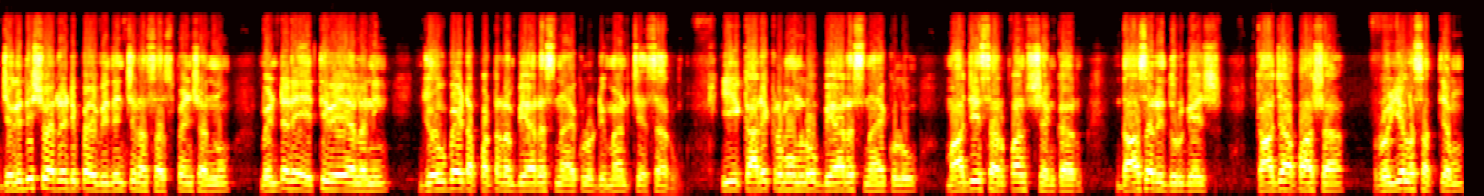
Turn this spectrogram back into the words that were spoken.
జగదీశ్వర్ రెడ్డిపై విధించిన సస్పెన్షన్ను వెంటనే ఎత్తివేయాలని జోగుపేట పట్టణ బీఆర్ఎస్ నాయకులు డిమాండ్ చేశారు. ఈ కార్యక్రమంలో బీఆర్ఎస్ నాయకులు మాజీ సర్పంచ్ శంకర్ దాసరి దుర్గేష్ కాజా పాషా రొయ్యల సత్యం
